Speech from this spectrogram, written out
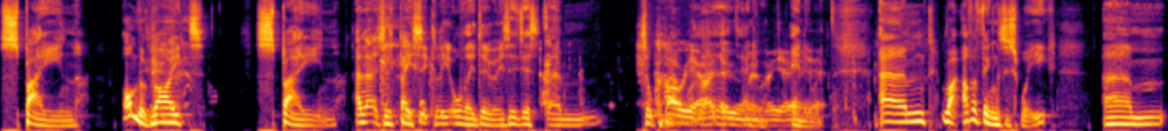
Spain. On the right, Spain. And that's just basically all they do is they just um, talk about. Oh, yeah, I do anyway, remember, yeah, anyway, um, right. Other things this week. Um,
